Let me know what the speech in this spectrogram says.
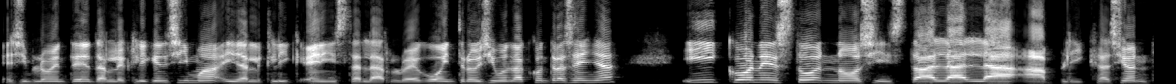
Es simplemente darle clic encima y darle clic en instalar. Luego introducimos la contraseña y con esto nos instala la aplicación.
